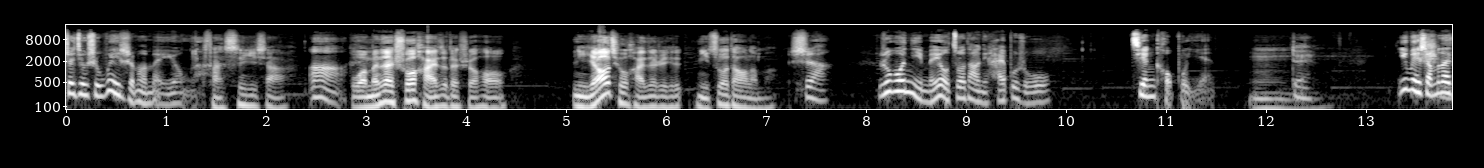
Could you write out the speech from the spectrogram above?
这就是为什么没用了反思一下，嗯、我们在说孩子的时候，你要求孩子这些，你做到了吗？是啊，如果你没有做到，你还不如缄口不言。嗯，对，因为什么呢？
